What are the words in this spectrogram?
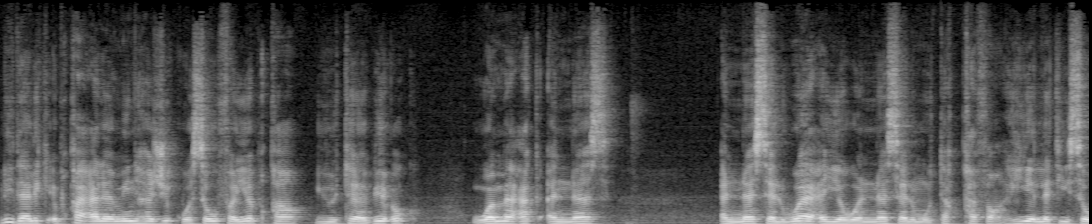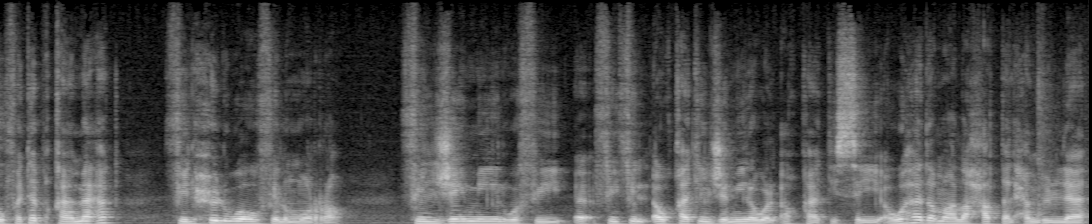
لذلك ابقى على منهجك وسوف يبقى يتابعك ومعك الناس الناس الواعية والناس المثقفة هي التي سوف تبقى معك في الحلوة وفي المرة في الجميل وفي في في الأوقات الجميلة والأوقات السيئة. وهذا ما لاحظت الحمد لله.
